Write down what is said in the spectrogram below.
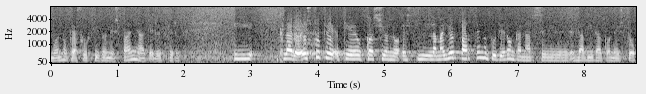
bueno, que ha surgido en España, quiero decir. Y Claro, esto que, ocasionó, la mayor parte no pudieron ganarse la vida con esto,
